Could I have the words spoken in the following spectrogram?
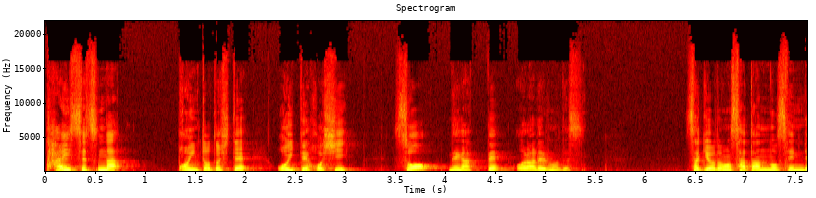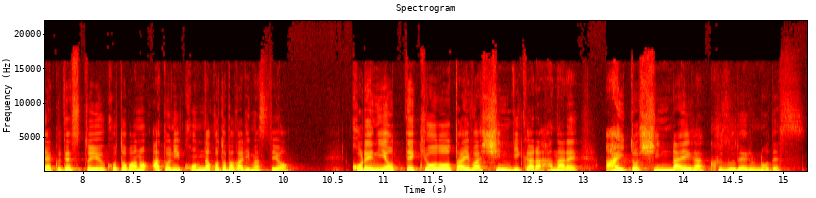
大切なポイントとして置いてほしいそう願っておられるのです。先ほどのサタンの戦略ですという言葉の後にこんな言葉がありますよ。これによって共同体は真理から離れ愛と信頼が崩れるのです。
